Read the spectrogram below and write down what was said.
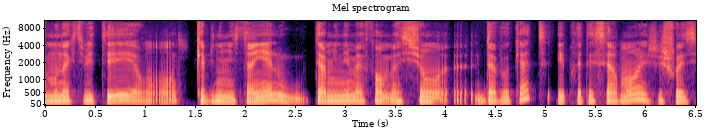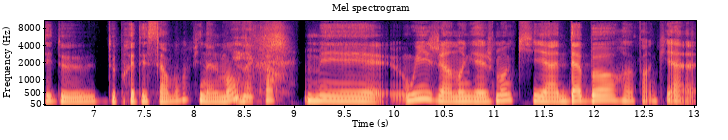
mon activité en, en cabinet ministériel ou terminer ma formation euh, d'avocate et prêter serment. Et j'ai choisi de, de prêter serment finalement. D'accord. Mais oui, j'ai un engagement qui a d'abord, enfin, qui a,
